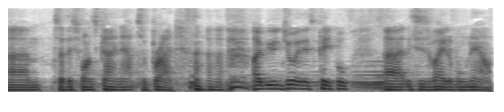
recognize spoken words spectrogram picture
Um, so this one's going out to Brad. Hope you enjoy this, people. Uh, this is available now.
